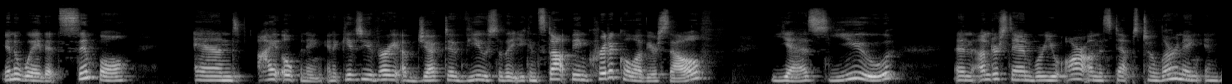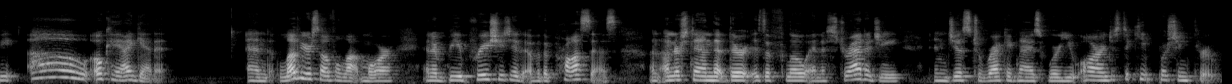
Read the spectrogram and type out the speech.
in a way that's simple and eye opening. And it gives you a very objective view so that you can stop being critical of yourself. Yes, you, and understand where you are on the steps to learning and be, oh, okay, I get it. And love yourself a lot more and be appreciative of the process and understand that there is a flow and a strategy and just to recognize where you are and just to keep pushing through.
